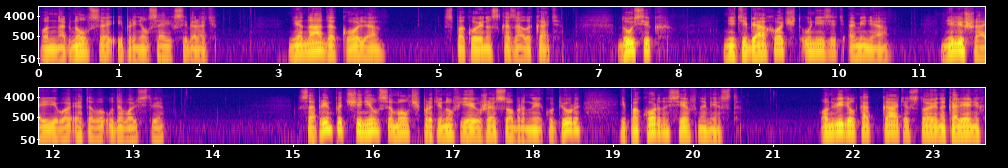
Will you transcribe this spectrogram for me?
он нагнулся и принялся их собирать. Не надо, Коля, спокойно сказала Катя. Дусик не тебя хочет унизить, а меня. Не лишай его этого удовольствия. Саприн подчинился, молча протянув ей уже собранные купюры и покорно сев на место. Он видел, как Катя, стоя на коленях,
